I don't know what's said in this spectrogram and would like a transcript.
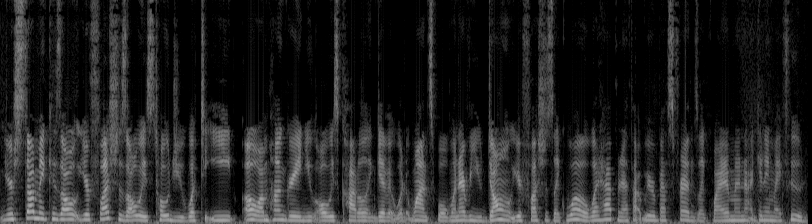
your stomach has all your flesh has always told you what to eat. Oh i'm hungry and you always coddle and give it what it wants. Well whenever you don't your flesh is like whoa what happened? I thought we were best friends. Like why am i not getting my food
